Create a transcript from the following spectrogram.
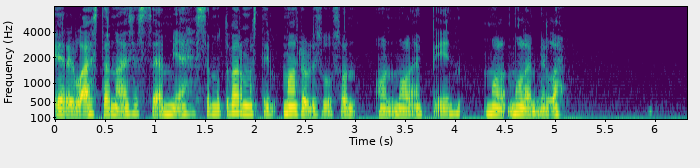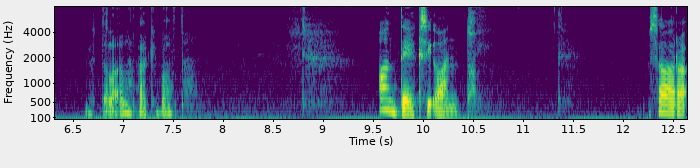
erilaista naisessa ja miehessä. Mutta varmasti mahdollisuus on, on molempiin, mole, molemmilla yhtä lailla väkivaltaa. Anteeksi anto. Saara,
